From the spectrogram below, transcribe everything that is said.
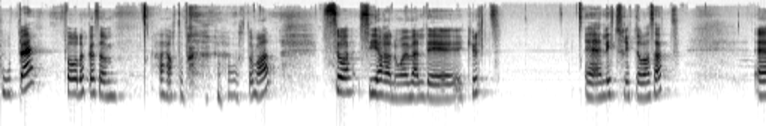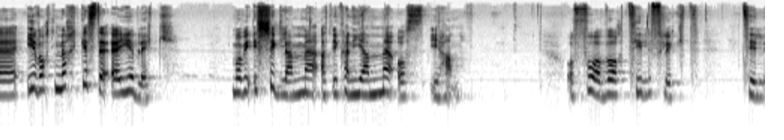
Hope, for dere som har hørt om, hørt om han, så sier han noe veldig kult. Eh, litt fritt oversatt. Eh, I vårt mørkeste øyeblikk må vi ikke glemme at vi kan gjemme oss i Han og få vår tilflukt til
